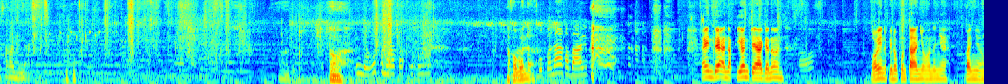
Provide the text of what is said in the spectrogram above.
Sa kabila. Oh. Nakawala. Bo pala, kabayo pa. Ay, hindi. Anak yon Kaya ganon. Oo. O, yun. Pinupuntahan yung ano niya. Kanyang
